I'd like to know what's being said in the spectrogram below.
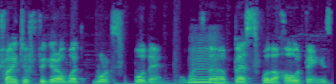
trying to figure out what works for them, what's the Mm. best for the whole thing. It's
